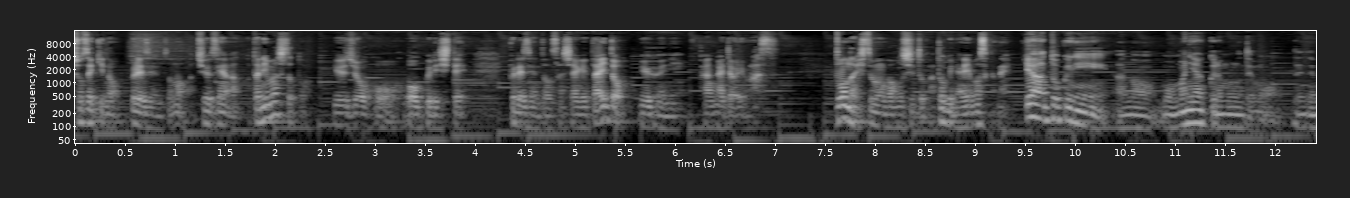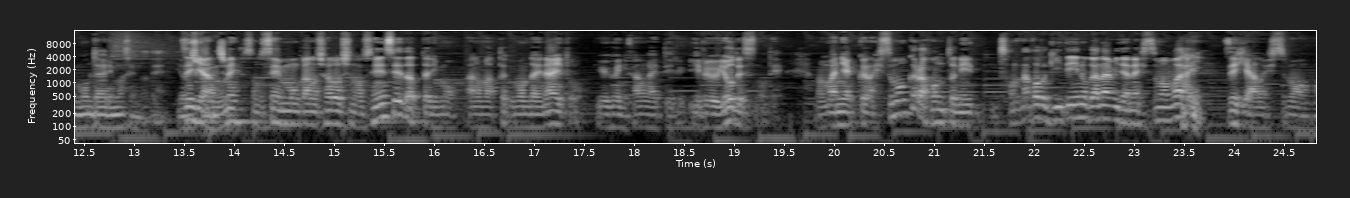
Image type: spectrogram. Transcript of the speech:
書籍のプレゼントの抽選当たりましたという情報をお送りして、プレゼントを差し上げたいというふうに考えております。どんな質問が欲しいとか特にありますかね？いや、特に、あの、もうマニアックなものでも全然問題ありませんので、ぜひあのね、その専門家の社労士の先生だったりも、あの、全く問題ないというふうに考えているいるようですので、まあマニアックな質問から本当に、そんなこと聞いていいのかなみたいな質問まで、はいぜひあの質問、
